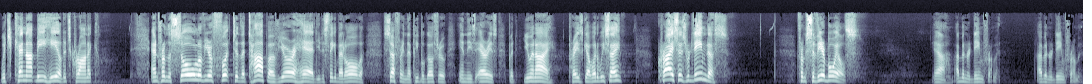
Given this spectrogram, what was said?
which cannot be healed. It's chronic and from the sole of your foot to the top of your head. You just think about all the suffering that people go through in these areas. But you and I, praise God, what do we say? Christ has redeemed us from severe boils. Yeah, I've been redeemed from it. I've been redeemed from it.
